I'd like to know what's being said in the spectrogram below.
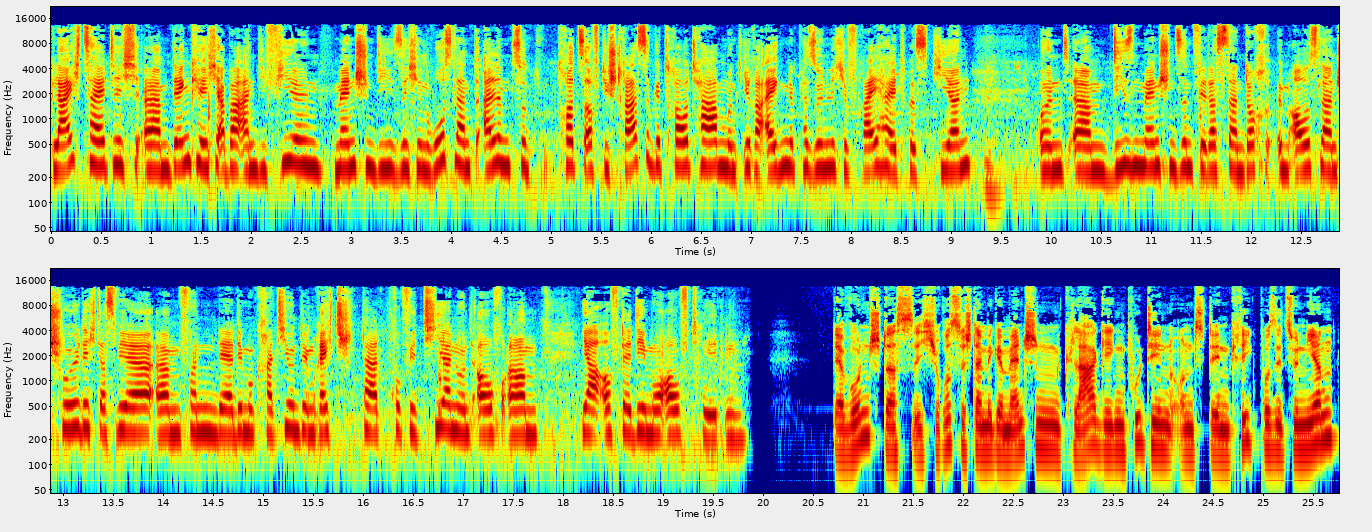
Gleichzeitig ähm, denke ich aber an die vielen Menschen, die sich in Russland allem zu, trotz auf die Straße getraut haben und ihre eigene persönliche Freiheit riskieren. Und ähm, diesen Menschen sind wir das dann doch im Ausland schuldig, dass wir ähm, von der Demokratie und dem Rechtsstaat profitieren und auch ähm, ja, auf der Demo auftreten. Der Wunsch, dass sich russischstämmige Menschen klar gegen Putin und den Krieg positionieren,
